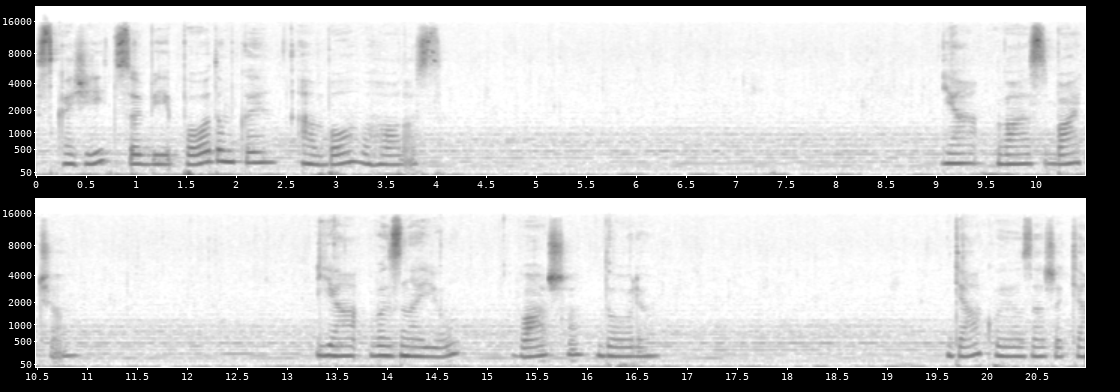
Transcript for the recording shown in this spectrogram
Скажіть собі подумки або вголос. Я вас бачу. Я визнаю вашу долю. Дякую за життя,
